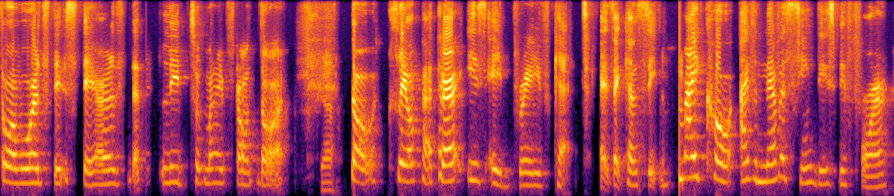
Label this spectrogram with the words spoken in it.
towards the stairs that lead to my front door. Yeah. So Cleopatra is a brave cat, as I can see. Michael, I've never seen this before.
